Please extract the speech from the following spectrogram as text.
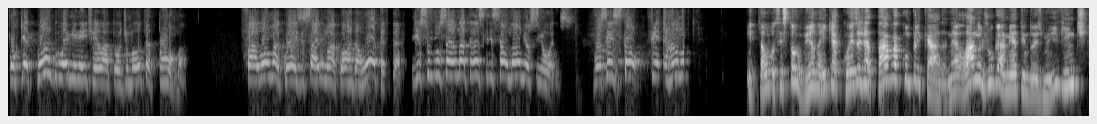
Porque quando o eminente relator de uma outra turma falou uma coisa e saiu numa corda outra, isso não saiu na transcrição, não, meus senhores. Vocês estão ferrando então vocês estão vendo aí que a coisa já estava complicada, né? Lá no julgamento em 2020,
